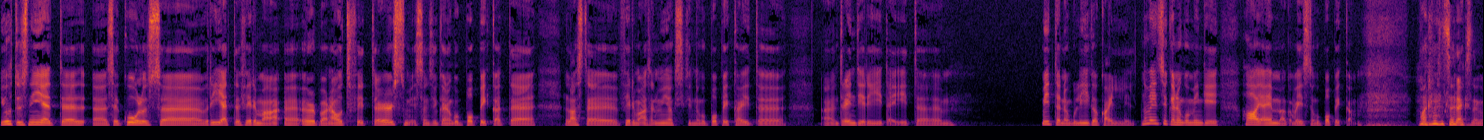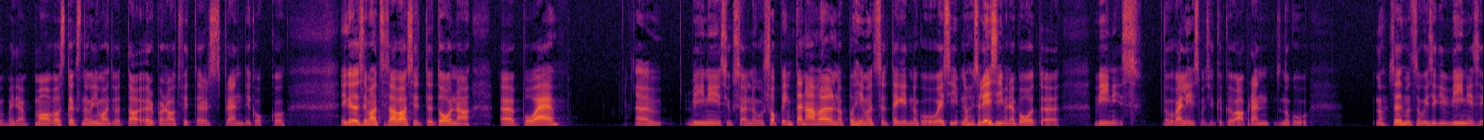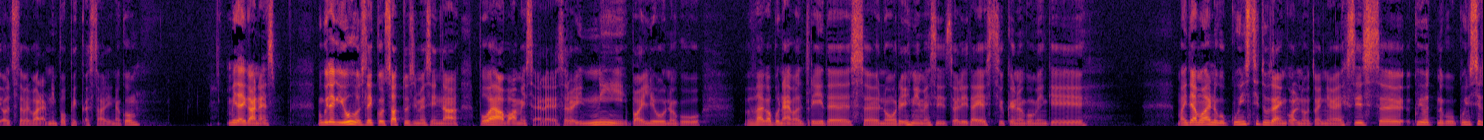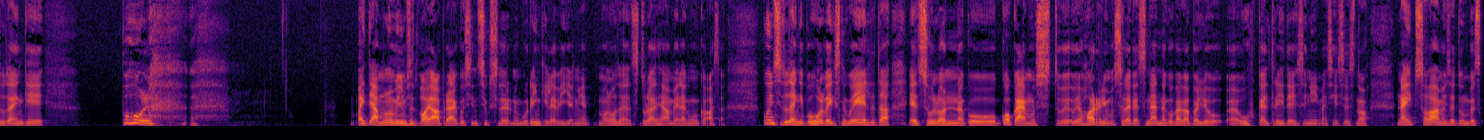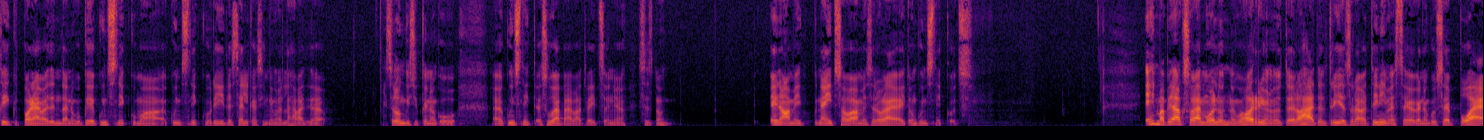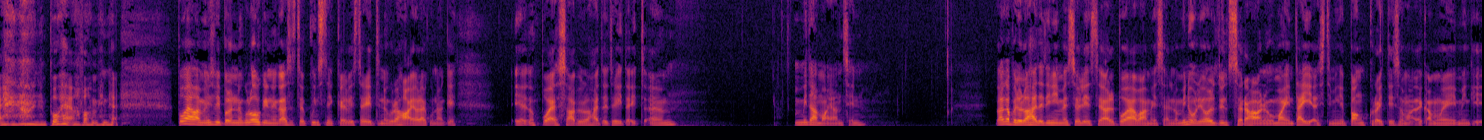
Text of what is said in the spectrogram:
juhtus nii, et äh, see kuulus äh, riiete firma äh, Urban Outfitters, mis on niisugune nagu popikate laste firma, seal müüakse nagu popikaid trendiriideid, mitte nagu liiga kallilt, no veits niisugune nagu mingi H ja M, aga veits nagu popikam. Ma arvan, et see oleks nagu, ma ei tea, ma oskaks nagu niimoodi võtta Urban Outfitters brändi kokku. igatahes nemad siis avasid toona poe Viini niisugusel nagu shopping tänaval, noh, põhimõtteliselt tegid nagu esi-, noh, see oli esimene pood äh, Viinis, nagu välismaa niisugune kõva bränd, nagu noh, selles mõttes nagu isegi Viinis ei olnud seda veel varem, nii popikas ta oli nagu, mida iganes. me kuidagi juhuslikult sattusime sinna poe avamisele ja seal oli nii palju nagu väga põnevalt riides äh, noori inimesi, see oli täiesti niisugune nagu mingi ma ei tea, ma olen nagu kunstitudeng olnud, on ju, ehk siis äh, kujut-, nagu kunstitudengi puhul ma ei tea, mul on ilmselt vaja praegu sind niisugusele nagu ringile viia, nii et ma loodan, et sa tuled hea meelega mu kaasa. kunstitudengi puhul võiks nagu eeldada, et sul on nagu kogemust või, või harjumust sellega, et sa näed nagu väga palju uh, uhkelt riides inimesi, sest noh, näituse avamised umbes kõik panevad enda nagu kõige kunstnikuma kunstniku riide selga siin niimoodi lähevad ja seal ongi niisugune nagu äh, kunstnike suvepäevad veits, on ju, sest noh, enamik näituse avamisel olejaid on kunstnikud. Ehk ma peaks olema olnud nagu harjunud lahedalt riides olevate inimestega, aga nagu see poe poe avamine, poe avamine, mis võib olla nagu loogiline ka, sest kunstnikel vist eriti nagu raha ei ole kunagi. ja noh, poes saab ju lahedaid riideid. mida ma ajan siin? väga palju lahedaid inimesi oli seal poe avamisel, no minul ei olnud üldse raha, nagu ma olin täiesti mingi pankrotis omadega, ma olin mingi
